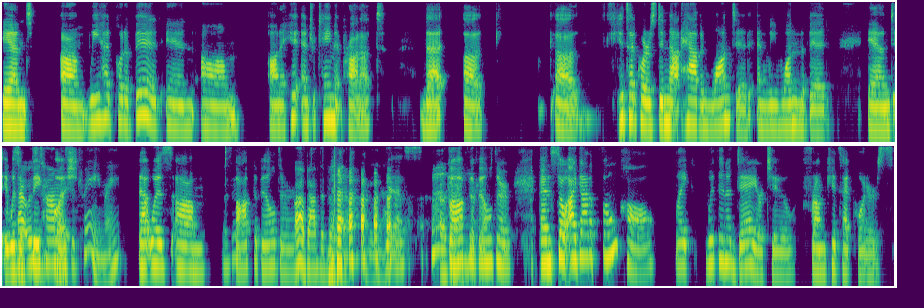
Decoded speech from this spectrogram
And um, we had put a bid in um, on a hit entertainment product that uh, uh, Kids Headquarters did not have and wanted, and we won the bid. And it was that a was big Thomas push. the Train, right? That was um? Bob the Builder. Oh, Bob the Builder. Yes. Okay. Bob the Builder. And so I got a phone call like within a day or two from Kids Headquarters,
